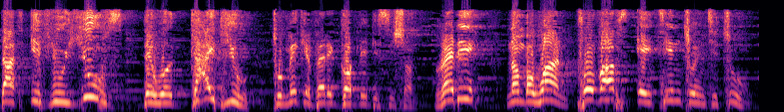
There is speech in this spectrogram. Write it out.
that if you use, they will guide you to make a very godly decision. Ready? Number one, Proverbs 18:22.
